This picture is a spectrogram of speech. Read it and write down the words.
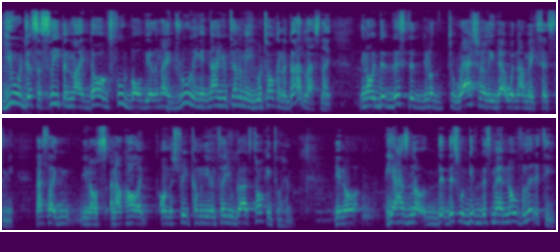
you were just asleep in my dog's food bowl the other night, drooling, and now you're telling me you were talking to God last night. You know, this, you know, to rationally, that would not make sense to me. That's like, you know, an alcoholic on the street coming to you and tell you God's talking to him. You know, he has no, this would give this man no validity.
